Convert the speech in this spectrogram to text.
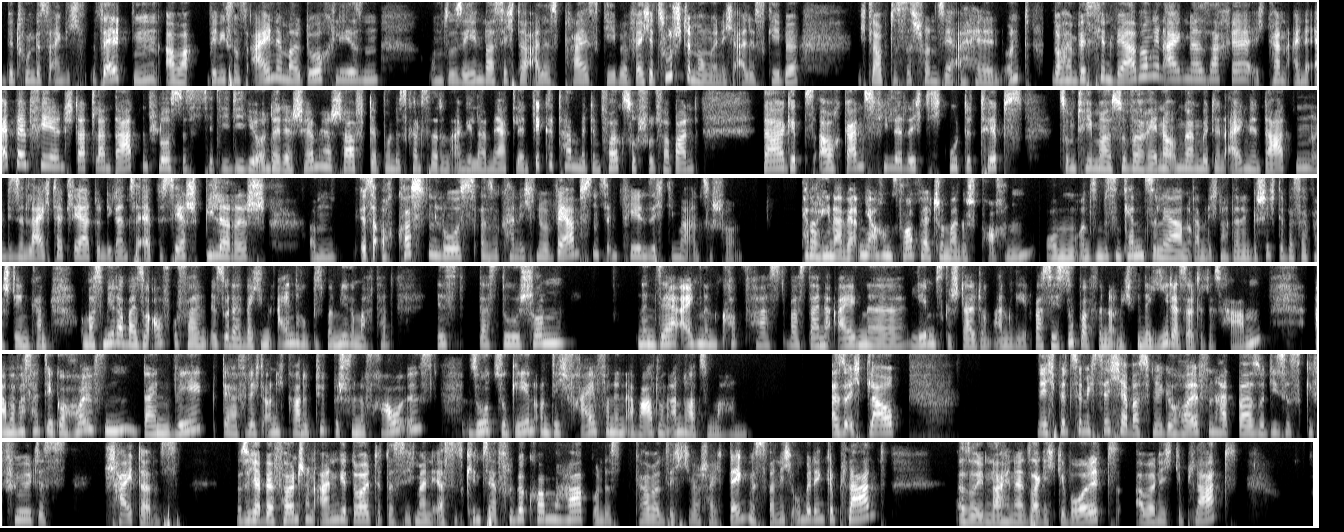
wir tun das eigentlich selten, aber wenigstens eine mal durchlesen, um zu sehen, was ich da alles preisgebe, welche Zustimmungen ich alles gebe. Ich glaube, das ist schon sehr erhellend. Und noch ein bisschen Werbung in eigener Sache. Ich kann eine App empfehlen, Stadtland Datenfluss. Das ist die, die wir unter der Schirmherrschaft der Bundeskanzlerin Angela Merkel entwickelt haben mit dem Volkshochschulverband. Da gibt's auch ganz viele richtig gute Tipps zum Thema souveräner Umgang mit den eigenen Daten und die sind leicht erklärt und die ganze App ist sehr spielerisch ist auch kostenlos, also kann ich nur wärmstens empfehlen, sich die mal anzuschauen. Katharina, wir hatten ja auch im Vorfeld schon mal gesprochen, um uns ein bisschen kennenzulernen, damit ich noch deine Geschichte besser verstehen kann. Und was mir dabei so aufgefallen ist oder welchen Eindruck das bei mir gemacht hat, ist, dass du schon einen sehr eigenen Kopf hast, was deine eigene Lebensgestaltung angeht, was ich super finde. Und ich finde, jeder sollte das haben. Aber was hat dir geholfen, deinen Weg, der vielleicht auch nicht gerade typisch für eine Frau ist, so zu gehen und dich frei von den Erwartungen anderer zu machen? Also ich glaube, ich bin ziemlich sicher, was mir geholfen hat, war so dieses Gefühl des Scheiterns. Also ich habe ja vorhin schon angedeutet, dass ich mein erstes Kind sehr früh bekommen habe und das kann man sich wahrscheinlich denken, das war nicht unbedingt geplant. Also im Nachhinein sage ich gewollt, aber nicht geplant.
